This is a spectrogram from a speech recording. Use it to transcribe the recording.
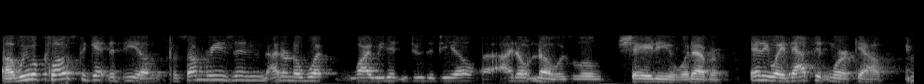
Uh, we were close to getting a deal. For some reason, I don't know what why we didn't do the deal. I don't know. It was a little shady or whatever. Anyway, that didn't work out.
